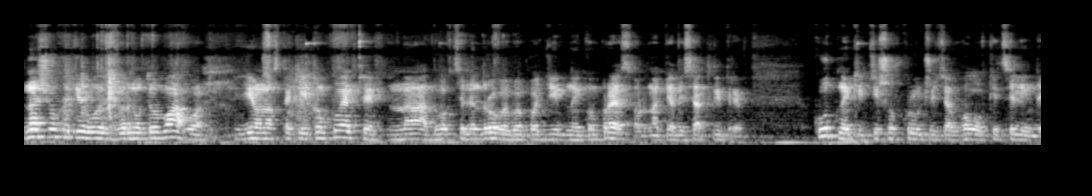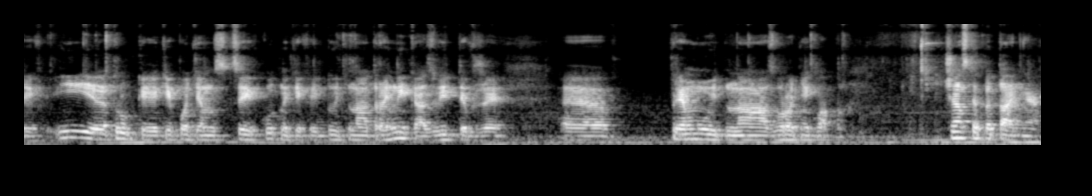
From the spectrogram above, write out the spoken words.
На що хотілося звернути увагу, є у нас такий комплект на двохциліндровий виподібний компресор на 50 літрів. Кутники, ті, що вкручуються в головки циліндрів, і е, трубки, які потім з цих кутників йдуть на тройник, а звідти вже е, прямують на зворотній клапан. Часте питання:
